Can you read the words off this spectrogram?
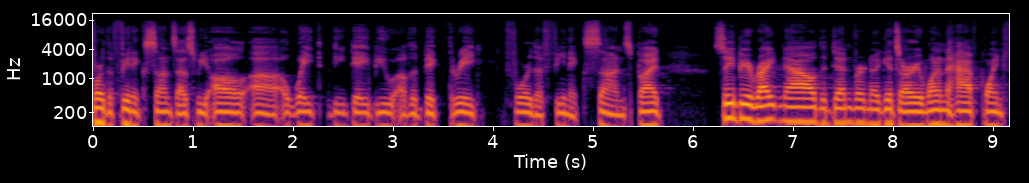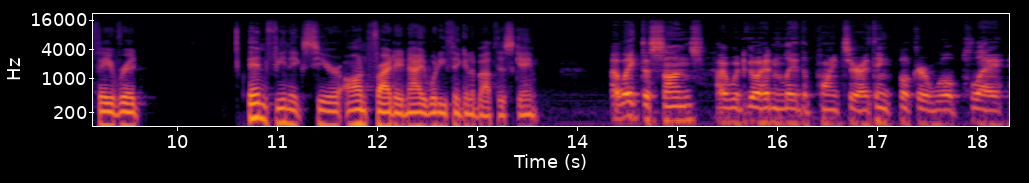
for the Phoenix Suns as we all uh, await the debut of the Big Three for the Phoenix Suns. But CB, right now, the Denver Nuggets are a one and a half point favorite in Phoenix here on Friday night. What are you thinking about this game? I like the Suns. I would go ahead and lay the points here. I think Booker will play.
